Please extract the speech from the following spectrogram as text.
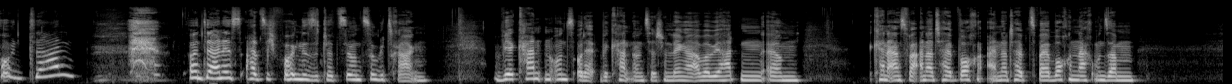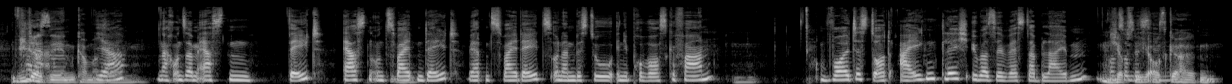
und dann, und dann ist, hat sich folgende Situation zugetragen. Wir kannten uns, oder wir kannten uns ja schon länger, aber wir hatten, ähm, keine Ahnung, es war anderthalb Wochen, anderthalb, zwei Wochen nach unserem Wiedersehen, Ahnung. kann man ja, sagen. nach unserem ersten Date, ersten und zweiten Mhm. Date. Wir hatten zwei Dates und dann bist du in die Provence gefahren. Wolltest dort eigentlich über Silvester bleiben. und Ich so habe es nicht bisschen- ausgehalten.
